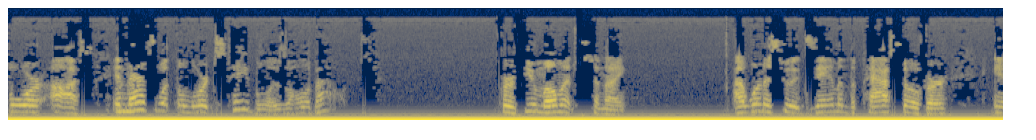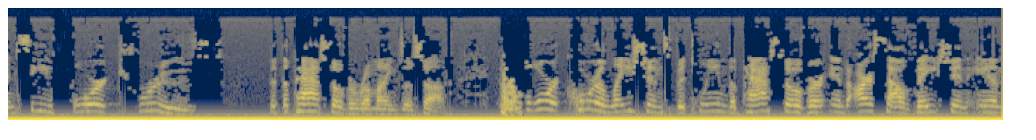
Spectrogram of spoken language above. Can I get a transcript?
for us. And that's what the Lord's table is all about. For a few moments tonight, I want us to examine the Passover and see four truths that the Passover reminds us of. Four correlations between the Passover and our salvation and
